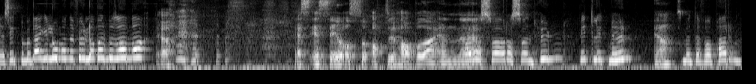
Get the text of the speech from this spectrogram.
jeg sitter nå med begge lommene fulle av parmesan. da. Ja. Jeg, s- jeg ser jo også at du har på deg en Jeg har eh, også, har også en hund, bitte liten hund, Ja. som heter for Parm.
